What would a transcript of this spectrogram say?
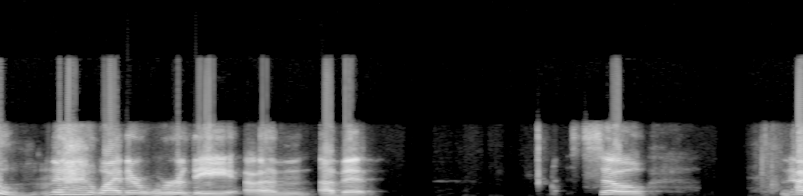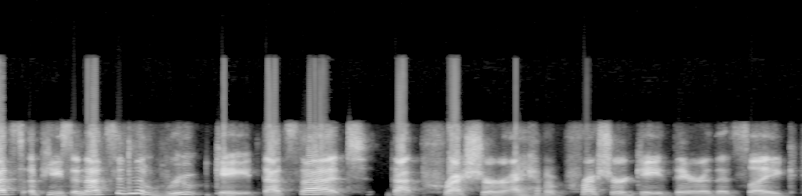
why they're worthy um, of it. So that's a piece and that's in the root gate. That's that that pressure. I have a pressure gate there that's like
